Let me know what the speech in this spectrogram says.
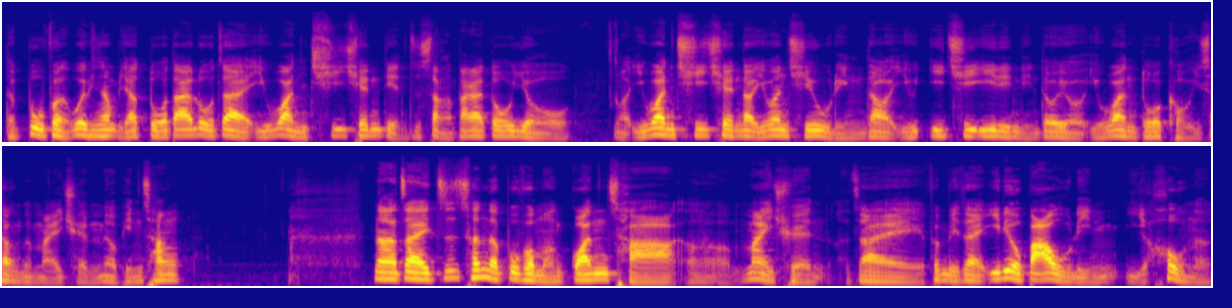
的部分未平仓比较多，大概落在一万七千点之上，大概都有。啊，一万七千到一万七五零到一一七一零零都有一万多口以上的买权没有平仓。那在支撑的部分，我们观察，呃，卖权在分别在一六八五零以后呢，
